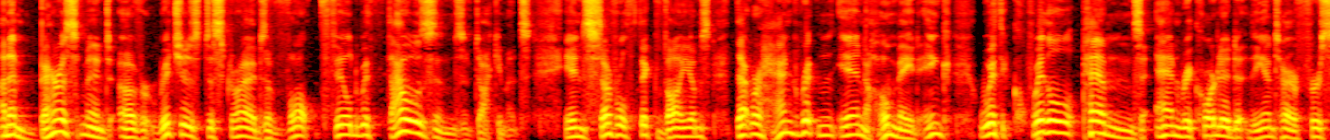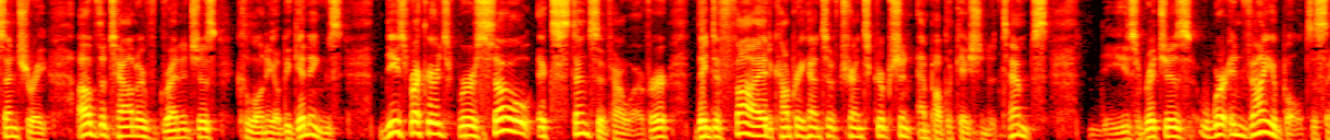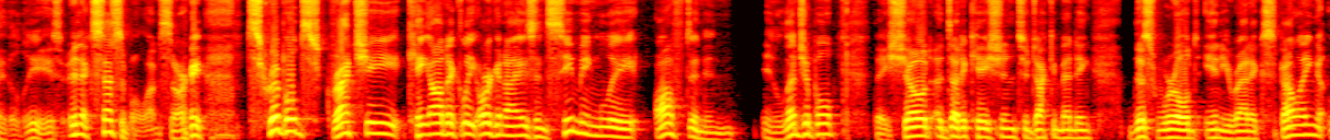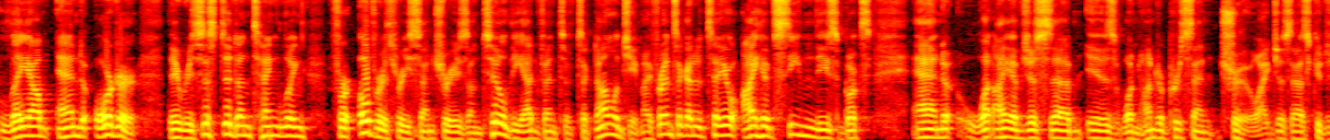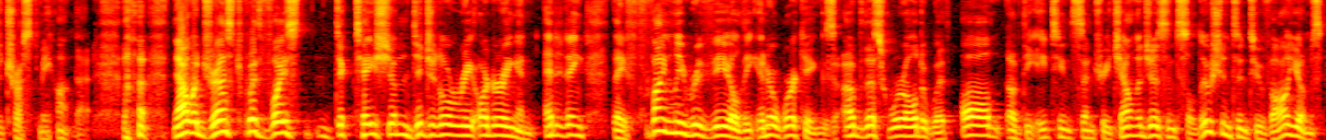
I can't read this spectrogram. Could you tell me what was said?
An embarrassment of riches describes a vault filled with thousands of documents in several thick volumes that were handwritten in homemade ink with quill pens and recorded the entire first century of the town of Greenwich's colonial beginnings. These records were so extensive, however, they defied comprehensive transcription and publication attempts. These riches were invaluable, to say the least, inaccessible, I'm sorry, scribbled, scratchy, chaotically organized, and seemingly often in, illegible. They showed a dedication to documenting this world in erratic spelling, layout, and order. They resisted untangling for over three centuries until the advent of technology. My friends, I got to tell you, I have seen these books, and what I have just said is 100% true. I just ask you to trust me on that. now, addressed with voice dictation, digital reordering, and editing, they finally reveal the inner workings of this world with all of the 18th century challenges and solutions in two volumes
